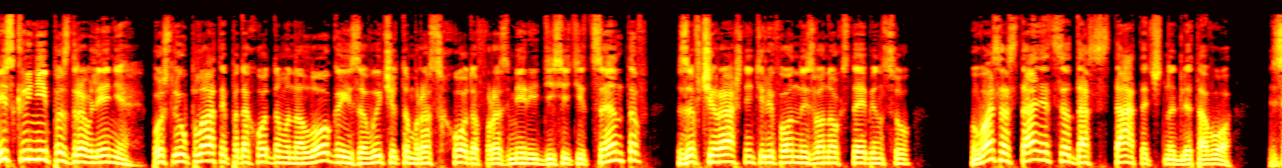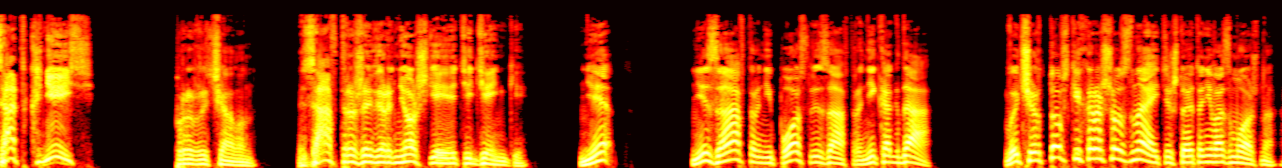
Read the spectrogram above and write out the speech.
Искренние поздравления. После уплаты подоходного налога и за вычетом расходов в размере десяти центов за вчерашний телефонный звонок Стеббинсу у вас останется достаточно для того...» «Заткнись!» — прорычал он. «Завтра же вернешь ей эти деньги». «Нет, Ни завтра, ни послезавтра, никогда. Вы чертовски хорошо знаете, что это невозможно.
